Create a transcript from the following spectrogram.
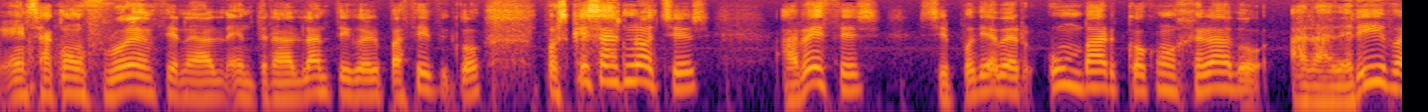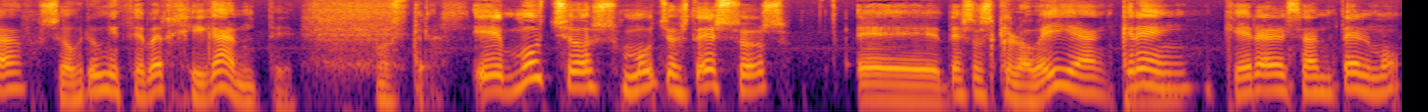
esa confluencia entre el Atlántico y el Pacífico, pues que esas noches a veces se podía ver un barco congelado a la deriva sobre un iceberg gigante. Ostras. Y muchos, muchos de esos eh, de esos que lo veían, creen que era el San Telmo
